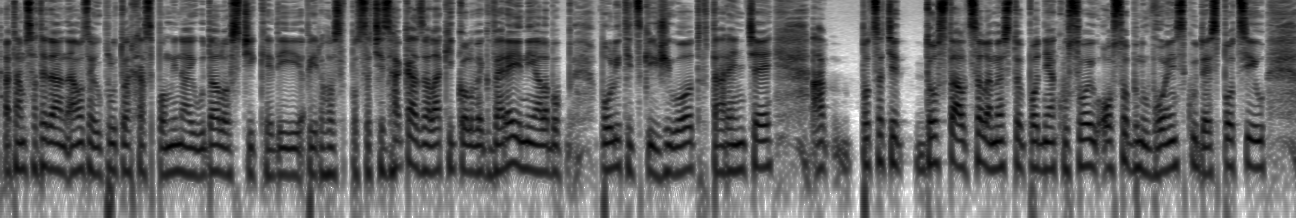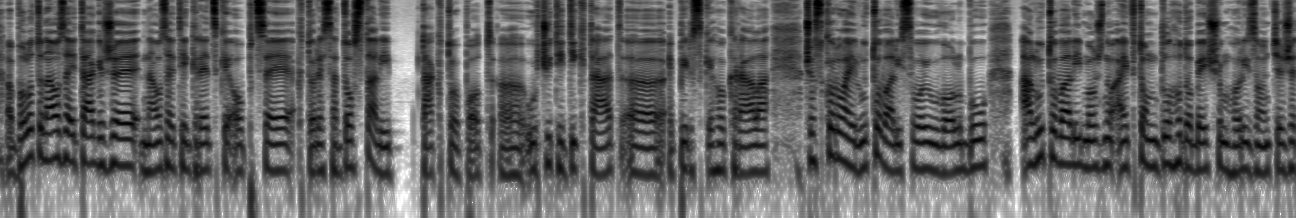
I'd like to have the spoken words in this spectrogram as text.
a tam sa teda naozaj u Plutarcha spomínajú udalosti, kedy Pirhos v podstate zakázal akýkoľvek verejný alebo politický život v Tarente a v podstate dostal celé mesto pod nejakú svoju osobnú vojenskú despociu. Bolo to naozaj tak, že naozaj tie grécké obce, ktoré sa dostali takto pod uh, určitý diktát uh, epírskeho kráľa, čo skoro aj lutovali svoju voľbu a lutovali možno aj v tom dlhodobejšom horizonte, že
